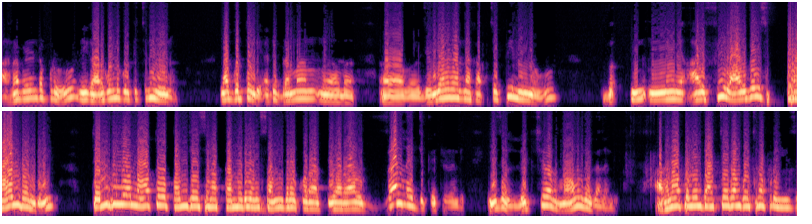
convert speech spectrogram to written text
అనబడేటప్పుడు నీకు అరగొండ కొట్టించిన నేను. నాకు గుర్తుంది. అంటే బ్రహ్మ జంజాల గారు నాకు అప్పచెప్పి నిన్ను నేను ఐ ఫీల్ ఆల్వేస్ ప్రౌడ్ అండి. తెలుగులో నాతో పనిచేసిన కమెడియన్స్ అందరూ కూడా they are all well educated అండి. ఈజ్ అ లెక్చరర్ మామూలుగా కాదండి. అదనాపల్లి టాక్ చేయడానికి వచ్చినప్పుడు ఈజ్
